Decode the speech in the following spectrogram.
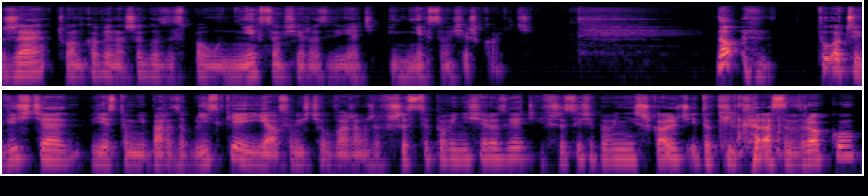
że członkowie naszego zespołu nie chcą się rozwijać i nie chcą się szkolić. No, tu oczywiście jest to mi bardzo bliskie i ja osobiście uważam, że wszyscy powinni się rozwijać i wszyscy się powinni szkolić i to kilka razy w roku.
